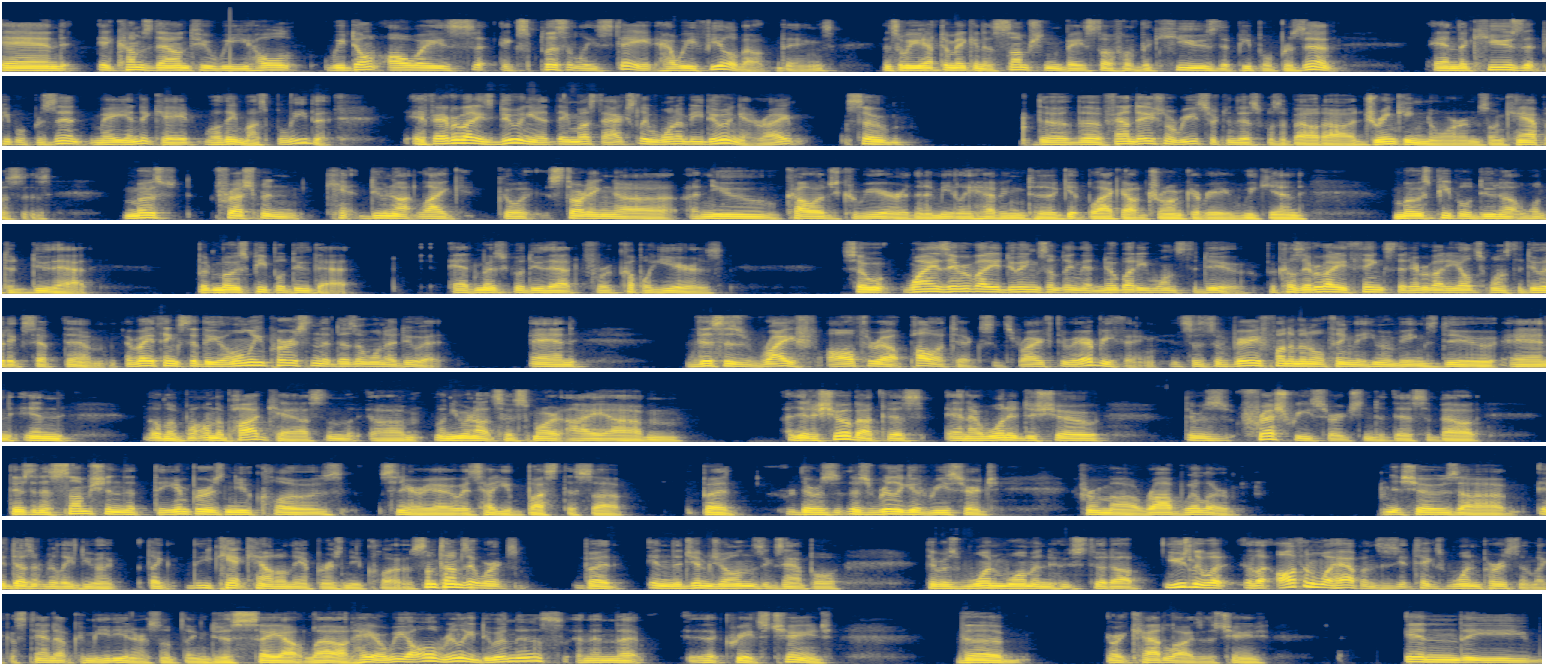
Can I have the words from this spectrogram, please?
and it comes down to we hold we don't always explicitly state how we feel about things. And so we have to make an assumption based off of the cues that people present. And the cues that people present may indicate well they must believe it. If everybody's doing it they must actually want to be doing it right? So the the foundational research in this was about uh, drinking norms on campuses. Most freshmen do not like go starting uh, a new college career and then immediately having to get blackout drunk every weekend most people do not want to do that, but most people do that, and most people do that for a couple years. So why is everybody doing something that nobody wants to do? Because everybody thinks that everybody else wants to do it except them. Everybody thinks that the only person that doesn't want to do it. And this is rife all throughout politics. It's rife through everything. It's, it's a very fundamental thing that human beings do. And in on the on the podcast, um, when you were not so smart, I um, I did a show about this, and I wanted to show there was fresh research into this about there's an assumption that the emperor's new clothes scenario is how you bust this up, but there was there's really good research from uh, Rob Willer that shows uh, it doesn't really do it like you can't count on the emperor's new clothes. Sometimes it works, but in the Jim Jones example, there was one woman who stood up. Usually, what often what happens is it takes one person, like a stand-up comedian or something, to just say out loud, "Hey, are we all really doing this?" And then that that creates change. The or it catalyzes change. In the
